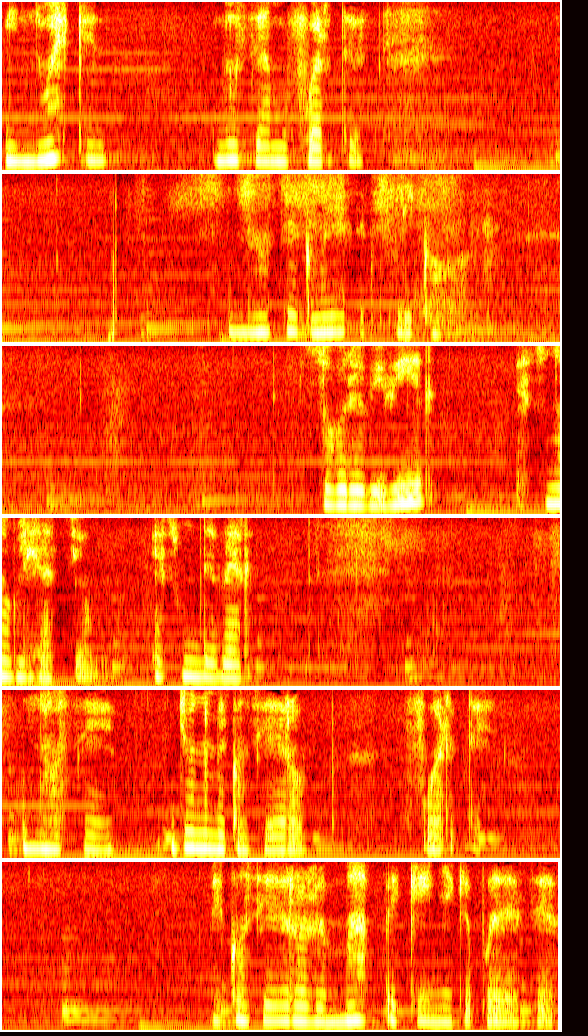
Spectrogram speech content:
Y no es que no seamos fuertes, no sé cómo les explico. Sobrevivir es una obligación, es un deber. no sé, yo no me considero fuerte. Me considero lo más pequeña que puede ser.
